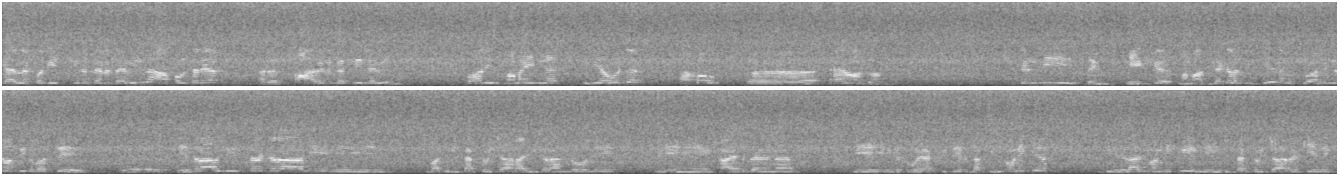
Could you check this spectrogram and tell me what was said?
කැලක් වගේ තියෙන තැනට ඇවිල්ලා ආපෝතරයක් අර පාවෙන ගතියට ඇවිල්ලා පොඩි මම ඉන්න ඉරියව්වට ආපෝ ආවම එතෙන්දී දැන් ඒක මම අත්දැකලා තිබ්බේ නමුත් ස්වාමීන් වහන්සේ ඊට පස්සේ දේශනාවේදී ඉස්සර කරා මේ මේ වාද විතක්ක ਵਿਚාර අයින් කරන්න ඕනේ මේ කායට දැනෙන මේ ඒක සෝයක් විදිහට දකින්න ඕනේ කියලා. ඉතින් ඒ වෙලාවේ මම හිතුවේ මේ විතක්ක ਵਿਚාර කියන එක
